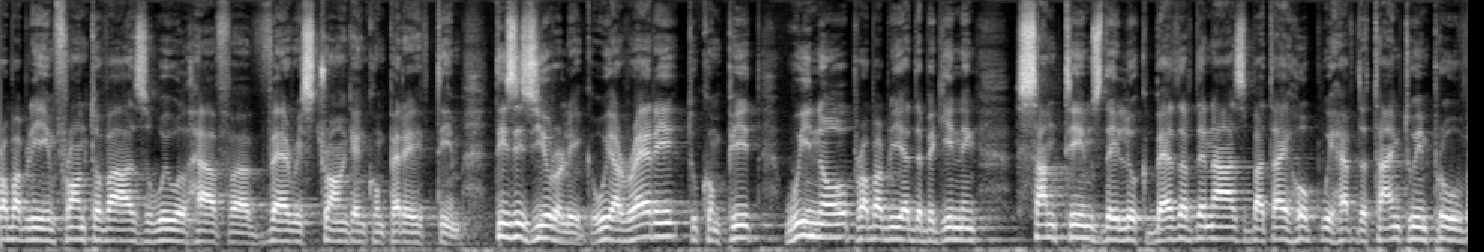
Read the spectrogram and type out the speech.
probably in front of us we will have a very strong and competitive team. This is EuroLeague. We are ready to compete. We know probably at the beginning some teams they look better than us, but I hope we have the time to improve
